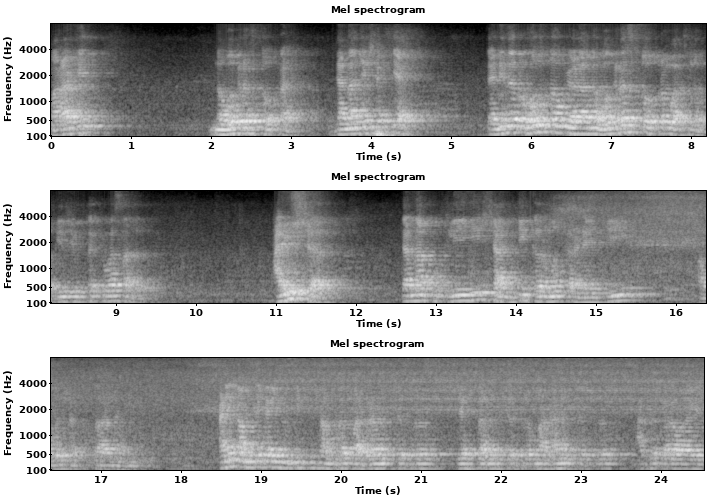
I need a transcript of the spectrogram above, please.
मराठीत नवग्रह स्तोत्र आहे. ज्यांना जे शक्य आहे त्यांनी जर रोज नऊ वेळा नवग्रह स्तोत्र वाचलं बीजयुक्त किंवा साधं आयुष्यात त्यांना कुठलीही शांती कर्म करण्याची आवश्यकता नाही. अनेक आमचे काही ज्योतिषी सांगतात पांढरा नक्षत्र ज्येष्ठा नक्षत्र माघा नक्षत्र असं करावं लागेल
